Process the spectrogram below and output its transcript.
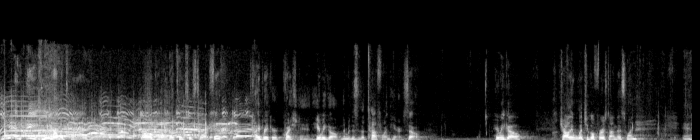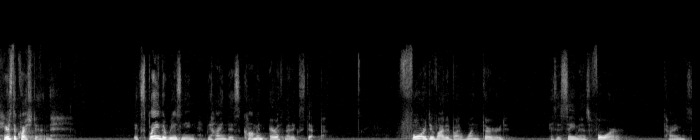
An eight. We have a tie here. Oh boy, that takes us to our fifth tiebreaker question. Here we go. Remember, this is a tough one here. So, here we go. Charlie, we'll let you go first on this one. And here's the question. Explain the reasoning behind this common arithmetic step. 4 divided by 1 third is the same as 4 times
